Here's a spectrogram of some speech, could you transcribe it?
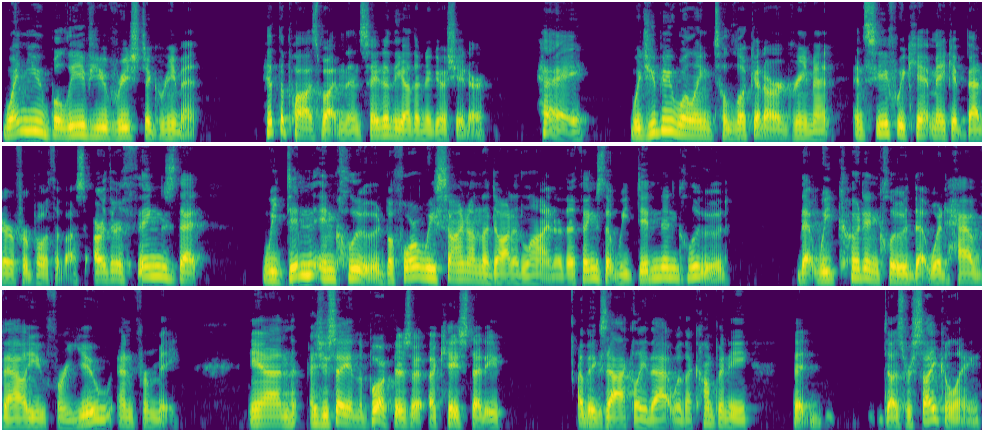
when you believe you've reached agreement, hit the pause button and say to the other negotiator, hey, would you be willing to look at our agreement and see if we can't make it better for both of us? Are there things that we didn't include before we sign on the dotted line? Are there things that we didn't include that we could include that would have value for you and for me. And as you say in the book, there's a, a case study of exactly that with a company that does recycling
